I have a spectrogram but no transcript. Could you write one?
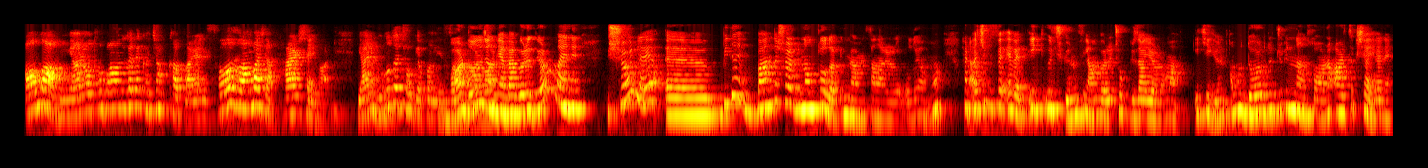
Allah'ım yani o tabağın üzerine kaçak katlar. Yani salatadan başka her şey var. Yani bunu da çok yapan insanlar Var doğru canım yani ben böyle diyorum ama yani şöyle e, bir de bende şöyle bir nokta oluyor bilmiyorum insanlar oluyor mu? Hani açık büfe evet ilk üç gün falan böyle çok güzel yiyorum ama iki gün ama dördüncü günden sonra artık şey hani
